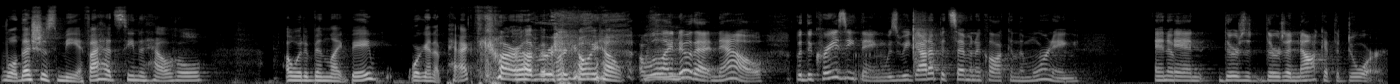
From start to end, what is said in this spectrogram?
Well, that's just me. If I had seen a hellhole, I would have been like, "Babe, we're gonna pack the car up and we're going home." Well, I know that now. But the crazy thing was we got up at seven o'clock in the morning and and there's a there's a knock at the door.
